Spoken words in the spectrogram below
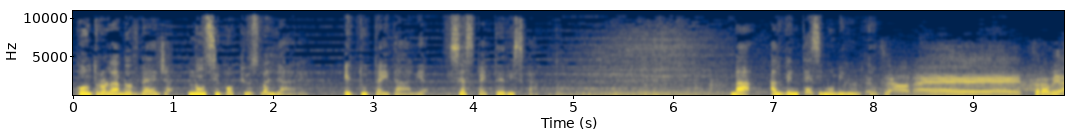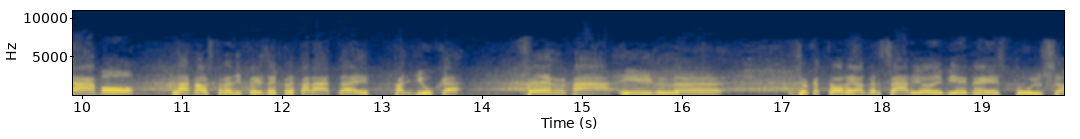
Contro la Norvegia non si può più sbagliare e tutta Italia si aspetta il riscatto. Ma al ventesimo minuto Attenzione, troviamo la nostra difesa impreparata e Pagliuca ferma il eh, giocatore avversario e viene espulso.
